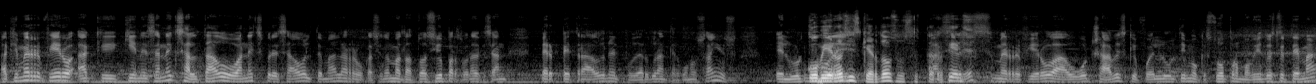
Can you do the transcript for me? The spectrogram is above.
¿A qué me refiero? A que quienes han exaltado o han expresado el tema de la revocación de mandato han sido personas que se han perpetrado en el poder durante algunos años. El Gobiernos izquierdosos, ¿te refieres? me refiero a Hugo Chávez, que fue el último que estuvo promoviendo este tema,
